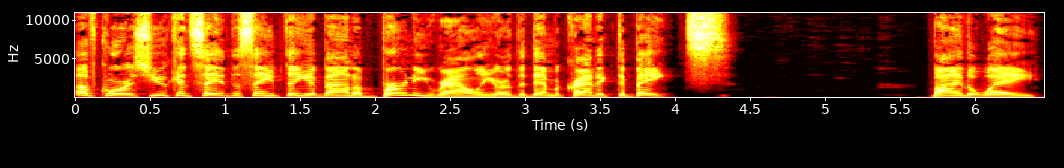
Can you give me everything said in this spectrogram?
Of course, you could say the same thing about a Bernie rally or the Democratic debates. By the way,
